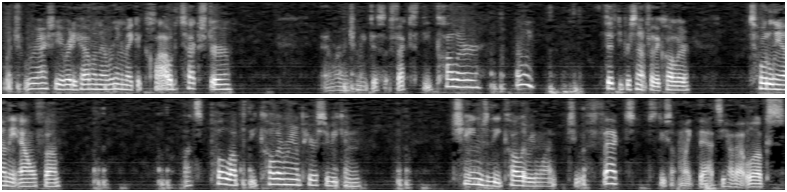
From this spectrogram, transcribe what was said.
which we're actually already have on there. We're going to make a cloud texture, and we're going to make this affect the color, only 50% for the color, totally on the alpha. Let's pull up the color ramp here so we can change the color we want to affect. Let's do something like that, see how that looks.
